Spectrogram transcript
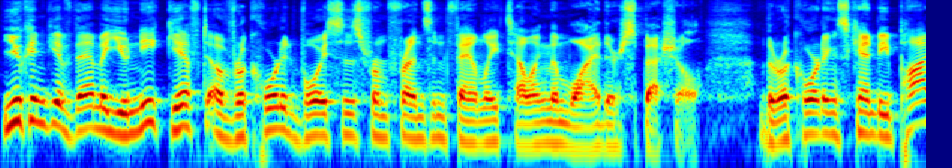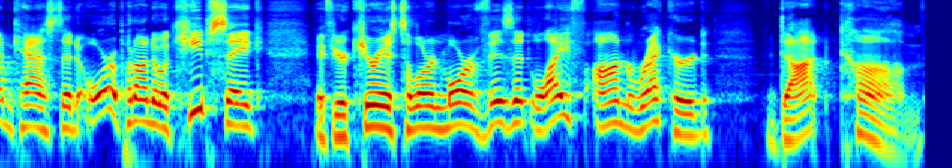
you can give them a unique gift of recorded voices from friends and family telling them why they're special. The recordings can be or put onto a keepsake. If you're curious to learn more, visit lifeonrecord.com.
